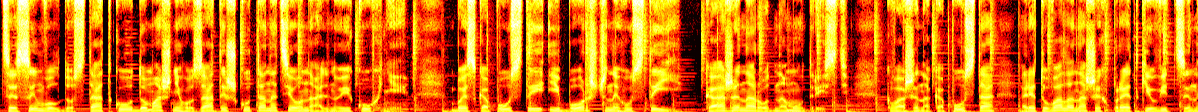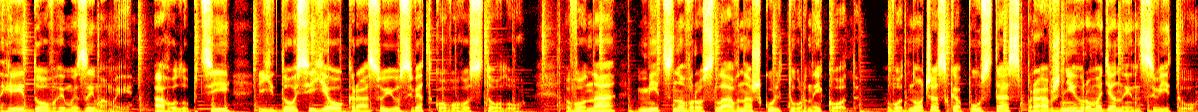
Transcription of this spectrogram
Це символ достатку, домашнього затишку та національної кухні. Без капусти і борщ не густий, каже народна мудрість. Квашена капуста рятувала наших предків від цинги довгими зимами, а голубці й досі є окрасою святкового столу. Вона міцно вросла в наш культурний код. Водночас капуста справжній громадянин світу.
